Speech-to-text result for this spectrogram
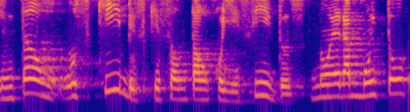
Então, os quibes que são tão conhecidos não era muito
